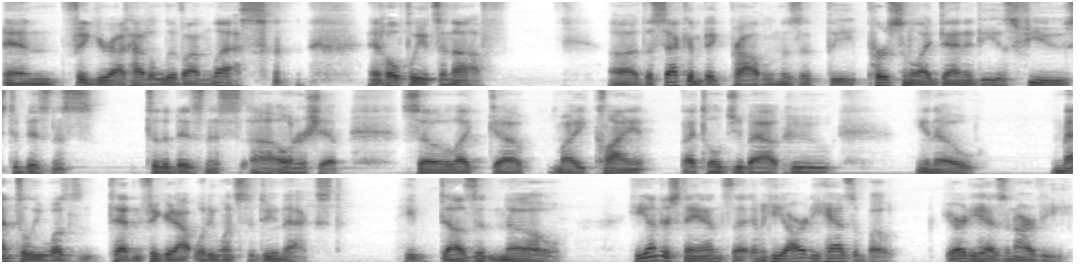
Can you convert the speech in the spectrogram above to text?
and figure out how to live on less. and hopefully it's enough. Uh, the second big problem is that the personal identity is fused to business to the business uh, ownership. So, like uh, my client I told you about, who you know mentally wasn't hadn't figured out what he wants to do next. He doesn't know. He understands that. I mean, he already has a boat. He already has an RV.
